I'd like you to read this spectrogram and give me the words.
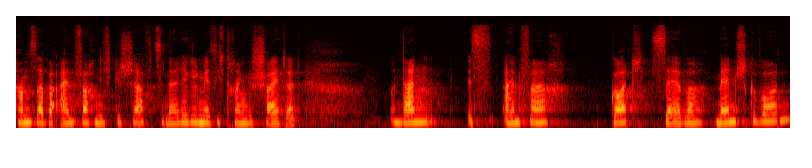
haben es aber einfach nicht geschafft, sind da regelmäßig dran gescheitert. Und dann ist einfach Gott selber Mensch geworden,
